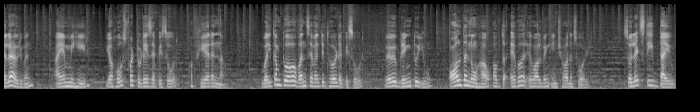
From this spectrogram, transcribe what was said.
Hello everyone, I am Mihir, your host for today's episode of Here and Now. Welcome to our 173rd episode, where we bring to you all the know how of the ever evolving insurance world. So let's deep dive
